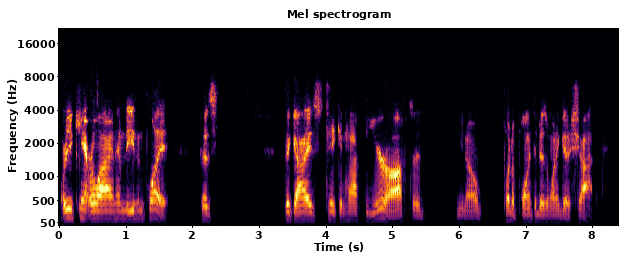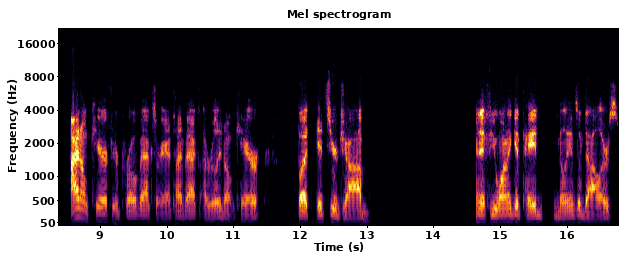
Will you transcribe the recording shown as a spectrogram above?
or you can't rely on him to even play. Because the guy's taking half the year off to, you know, put a point that doesn't want to get a shot. I don't care if you're pro vax or anti vax, I really don't care but it's your job. And if you want to get paid millions of dollars,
